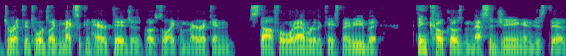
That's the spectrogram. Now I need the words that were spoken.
directed towards like mexican heritage as opposed to like american stuff or whatever the case may be. But i think coco's messaging and just the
